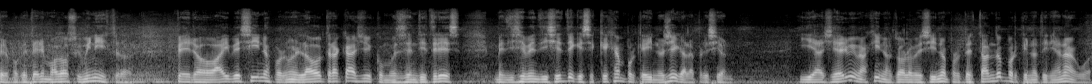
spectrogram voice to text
pero porque tenemos dos suministros. Pero hay vecinos, por ejemplo, en la otra calle, como 63, 26, 27, que se quejan porque ahí no llega la presión. Y ayer me imagino todos los vecinos protestando porque no tenían agua.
